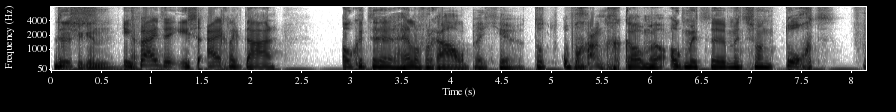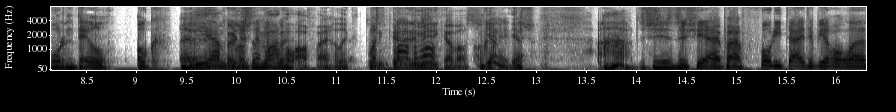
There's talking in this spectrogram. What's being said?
Dus Michigan, in ja. feite is eigenlijk daar ook het eh, hele verhaal een beetje tot op gang gekomen. Ook met, eh, met zo'n tocht voor een deel ook eh ja, maar toen was de plaat al af eigenlijk. Toen ik in af? Amerika was. Ja, ja. dus, aha, dus, dus jij hebt, voor die tijd heb je al de,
